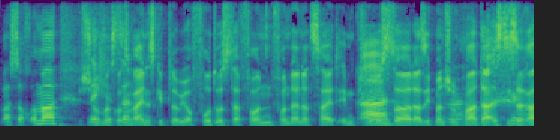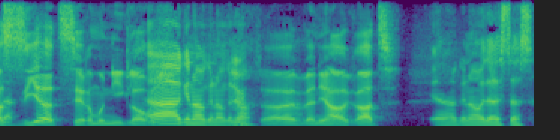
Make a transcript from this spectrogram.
was auch immer. Ich schau nicht? mal kurz rein. Es gibt, glaube ich, auch Fotos davon, von deiner Zeit im ah. Kloster. Ah, da sieht man schon ein paar. Da ist diese Rasierzeremonie, glaube ich. Ah, genau, genau, genau. Da werden die Haare gerade. Ja, genau, da ist das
